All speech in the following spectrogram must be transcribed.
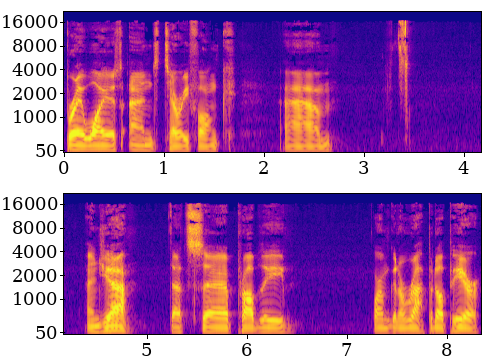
Bray Wyatt and Terry Funk. Um, and yeah, that's uh, probably where I'm going to wrap it up here.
